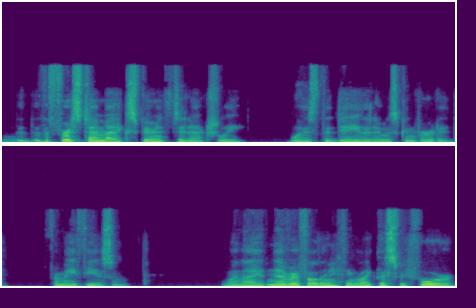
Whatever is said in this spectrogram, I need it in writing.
the first time i experienced it actually was the day that i was converted from atheism. When i had never felt anything like this before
